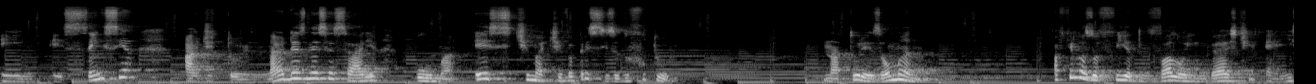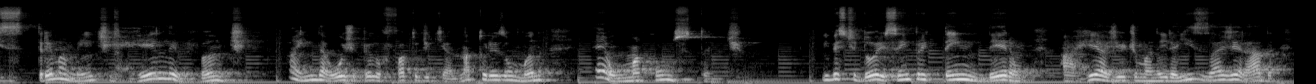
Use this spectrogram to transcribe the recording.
em essência, a de tornar desnecessária uma estimativa precisa do futuro. Natureza humana. A filosofia do Value Investing é extremamente relevante ainda hoje pelo fato de que a natureza humana é uma constante. Investidores sempre tenderam a reagir de maneira exagerada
